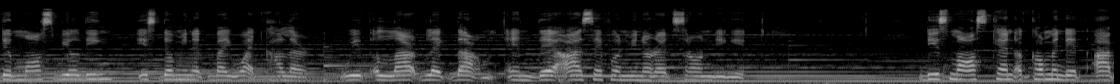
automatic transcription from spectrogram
The mosque building is dominated by white color with a large black dome and there are seven minarets surrounding it. This mosque can accommodate up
